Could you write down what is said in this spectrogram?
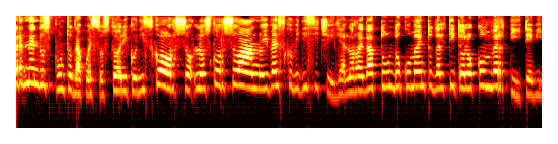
Prendendo spunto da questo storico discorso, lo scorso anno i vescovi di Sicilia hanno redatto un documento dal titolo Convertitevi,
